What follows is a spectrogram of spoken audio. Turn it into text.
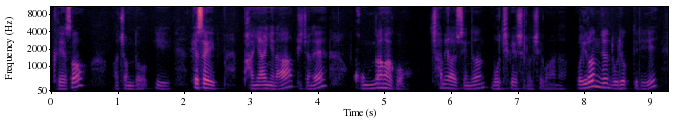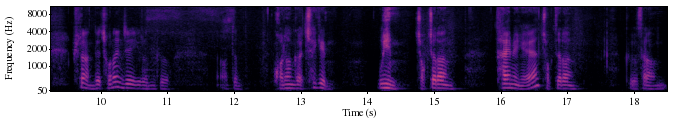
그래서 어, 좀더 이 회사의 방향이나 비전에 공감하고 참여할 수 있는 모티베이션을 제공하는 뭐 이런 이제 노력들이 필요한데 저는 이제 이런 그 어떤 권한과 책임 위임, 적절한 타이밍에 적절한 그 사람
